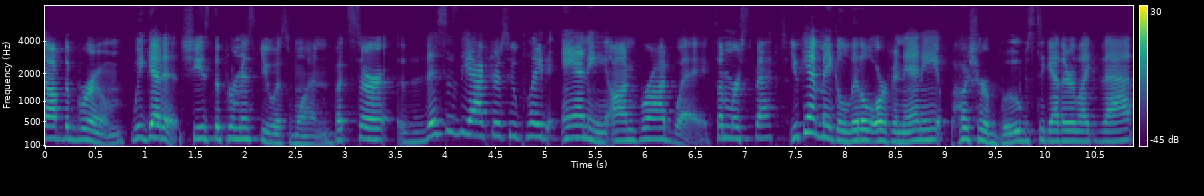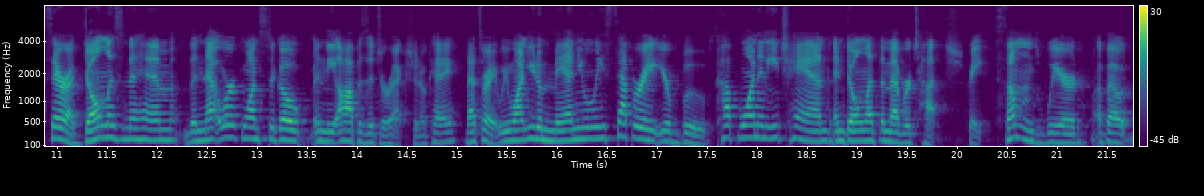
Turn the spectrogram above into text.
off the broom. We get it, she's the promiscuous one. But sir, this is the actress who played Annie on Broadway. Some respect. You can't make a Little Orphan Annie push her boobs together like that. Sarah, don't listen to him. The network wants to go in the opposite direction, okay? That's right, we want you to manually separate your boobs. Cup one in each hand and don't let them ever touch. Great. Something's weird about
